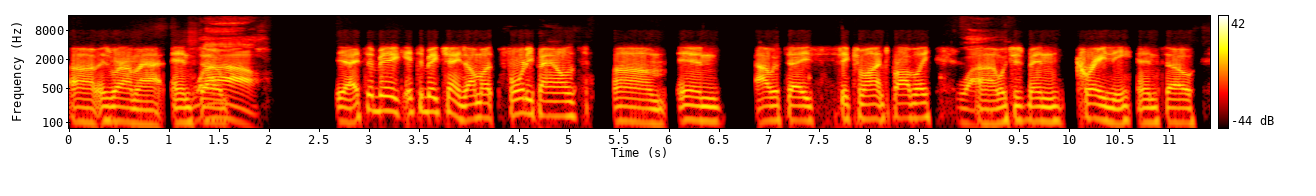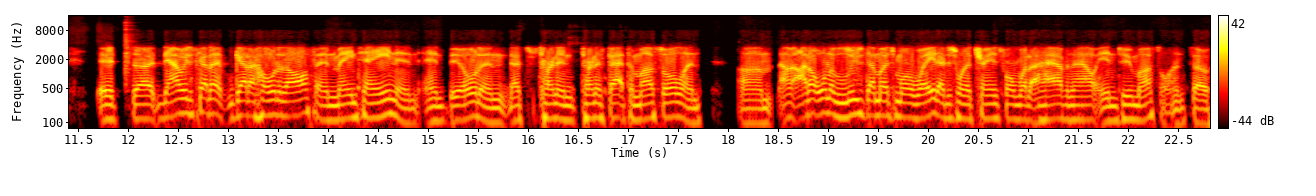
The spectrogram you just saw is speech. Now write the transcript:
uh, is where I'm at. And so, wow. yeah, it's a big, it's a big change. Almost 40 pounds um, in, I would say six months probably, wow. Uh, which has been crazy. And so it's uh, now we just gotta gotta hold it off and maintain and, and build, and that's turning turning fat to muscle. And um, I, I don't want to lose that much more weight. I just want to transform what I have now into muscle. And so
